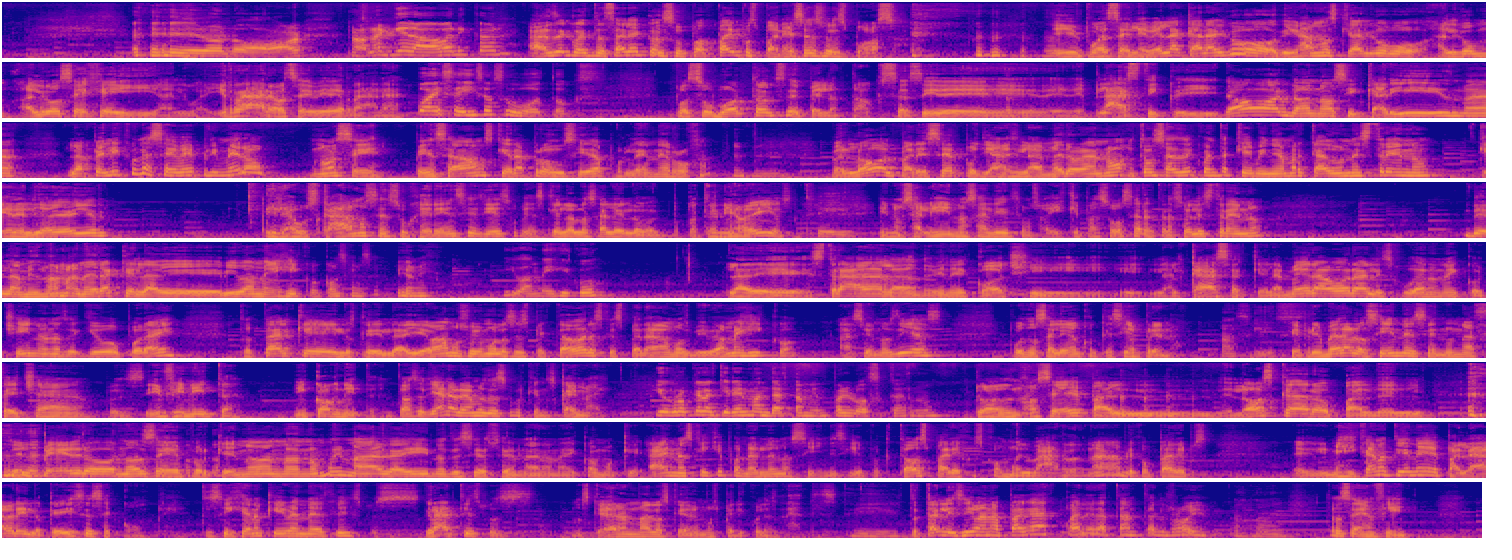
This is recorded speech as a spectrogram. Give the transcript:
Pero no, no le quedaba, Lican. Haz de cuenta, sale con su papá y pues parece su esposo. Y pues se le ve la cara algo, digamos que algo, algo, algo CGI, algo ahí raro, se ve rara. Pues se hizo su botox. Pues su botox de pelotox, así de, de, de plástico. Y no, no, no, sin carisma. La película se ve primero, no sé, pensábamos que era producida por la N Roja. Pero luego al parecer, pues ya la mera hora no. Entonces haz de cuenta que venía marcado un estreno, que era el día de ayer. Y la buscábamos en sugerencias y eso, es que luego sale lo, el contenido de ellos. Sí. Y no salí, no salí. Decimos, oye, ¿qué pasó? Se retrasó el estreno. De la misma manera que la de Viva México. ¿Cómo se llama? Viva México. Iba a México. La de Estrada, la donde viene el coche y, y el Alcázar, que a la mera hora les jugaron ahí cochino, no sé qué hubo por ahí. Total que los que la llevamos fuimos los espectadores que esperábamos Viva México hace unos días. Pues nos salieron con que siempre no. Así es. Que primero a los cines en una fecha pues infinita, incógnita. Entonces ya no hablamos de eso porque nos cae mal. Yo creo que la quieren mandar también para el Oscar, ¿no? Pues no sé, para el del Oscar o para el del, del Pedro, no sé, porque no, no, no muy mal, ahí nos decepcionaron, ahí como que, ay, no es que hay que ponerle en los cines, y porque todos parejos como el bardo, no, hombre, compadre, pues el mexicano tiene palabra y lo que dice se cumple. Entonces dijeron que iba en Netflix, pues gratis, pues nos quedaron malos que vemos películas gratis. Sí. Total, les iban a pagar, ¿cuál era tanto el rollo? Ajá. Entonces, en fin.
